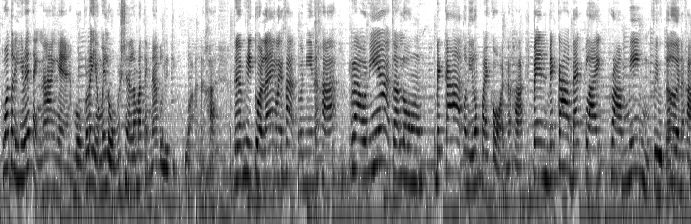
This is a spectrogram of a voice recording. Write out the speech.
พราะว่าตอนนี้ยังไม่ได้แต่งหน้าไงมงก็เลยยังไม่ลงเพราะฉะนั้นเรามาแต่งหน้ากันเลยดีกว่านะคะ เริ่มที่ตัวแรกเลยค่ะ ตัวนี้นะคะ เราเนี่ยจะลงเบกก้าตัวนี้ลงไปก่อนนะคะ เป็นเบ กก้า Backlight Priming Filter นะคะ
